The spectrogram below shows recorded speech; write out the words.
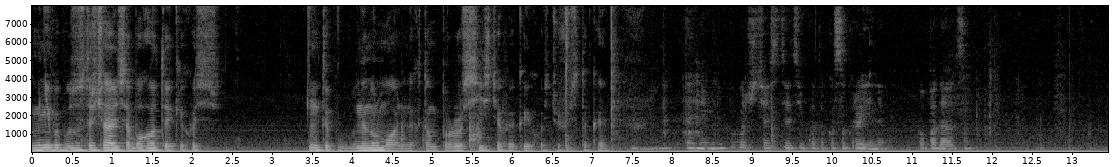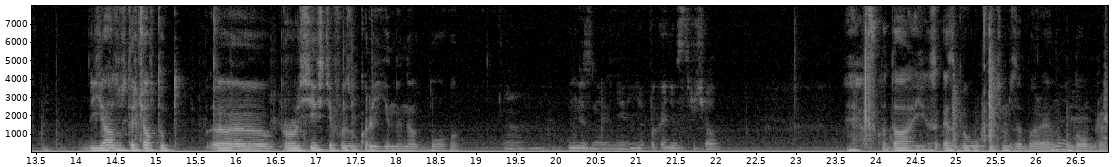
Е, Мені зустрічаються багато якихось. Ну, типу, ненормальних, там проросістів якихось чи щось таке. Да не, мне по большей части типа только с Украины попадаются. Я зустрічав тут е, проросістів із України не одного. А, Не знаю, не, я пока не встречал. Ех, шкода, їх з СБУ потім забере. Ну, добре.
